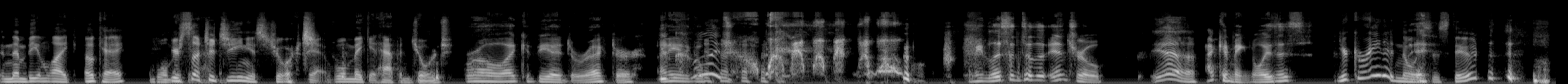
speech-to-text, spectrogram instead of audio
and then being like, okay, we'll you're such a genius, George. Yeah, we'll make it happen, George. Bro, I could be a director. You I need could. to go. I mean, listen to the intro. Yeah, I can make noises. You're great at noises, dude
